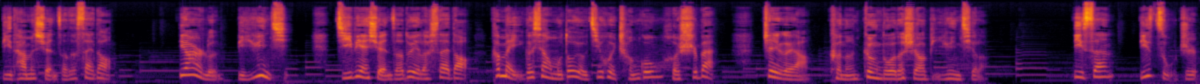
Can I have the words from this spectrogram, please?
比他们选择的赛道；第二轮比运气，即便选择对了赛道，可每一个项目都有机会成功和失败，这个呀，可能更多的是要比运气了。第三，比组织。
